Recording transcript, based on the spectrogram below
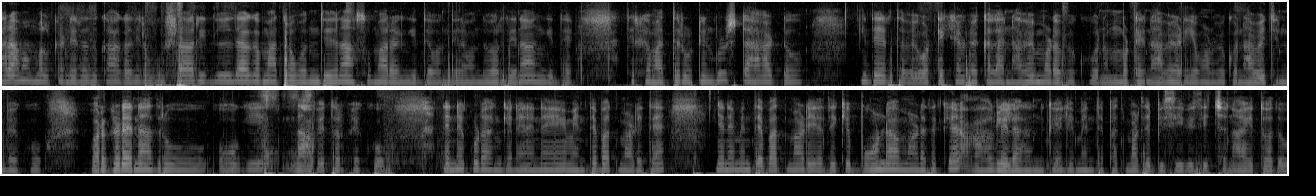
ಆರಾಮಾಗಿ ಮಲ್ಕೊಂಡಿರೋದಕ್ಕಾಗೋದಿಲ್ಲ ಹುಷಾರಿಲ್ದಾಗ ಮಾತ್ರ ಒಂದು ದಿನ ಸುಮಾರು ಹಂಗಿದ್ದೆ, ಒಂದು ದಿನ ಒಂದೂವರೆ ದಿನ ಹಂಗಿದ್ದೆ. ತಿರ್ಗಿ ಮತ್ತೆ ರೂಟೀನ್ಗಳು ಸ್ಟಾರ್ಟು ಇದೇ ಇರ್ತವೆ. ಹೊಟ್ಟೆ ಕೇಳಬೇಕಲ್ಲ, ನಾವೇ ಮಾಡಬೇಕು. ನಮ್ಮ ಹೊಟ್ಟೆಗೆ ನಾವೇ ಅಡುಗೆ ಮಾಡಬೇಕು, ನಾವೇ ತಿನ್ನಬೇಕು ಹೊರ್ಗಡೆನಾದ್ರೂ ಹೋಗಿ ನಾವೇ ತರಬೇಕು. ನೆನ್ನೆ ಕೂಡ ಹಂಗೆ, ನೆನ್ನೆ ಮೆಂತ್ಯ ಬಾತ್ ಮಾಡಿದ್ದೆ. ನೆನ್ನೆ ಮೆಂತ್ಯ ಬಾತ್ ಮಾಡಿ ಅದಕ್ಕೆ ಬೋಂಡ ಮಾಡೋದಕ್ಕೆ ಆಗಲಿಲ್ಲ ನನ್ನ ಕೈಲಿ ಮೆಂತ್ಯ ಬಾತ್ ಮಾಡಿದೆ, ಬಿಸಿ ಬಿಸಿ, ಚೆನ್ನಾಗಿತ್ತು ಅದು.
